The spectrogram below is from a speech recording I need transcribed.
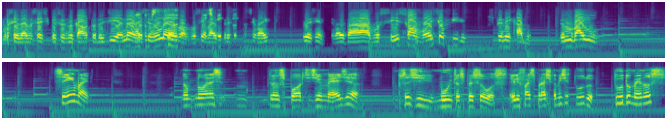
Você leva sete pessoas no carro todo dia? Não, Mas você não não leva. Você vai, pra- você vai, por exemplo, você vai levar você, sua avó e seu filho no supermercado. Você não vai. Sim, mas. Não, não é um transporte de média. Não precisa de muitas pessoas. Ele faz praticamente tudo. Tudo menos.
